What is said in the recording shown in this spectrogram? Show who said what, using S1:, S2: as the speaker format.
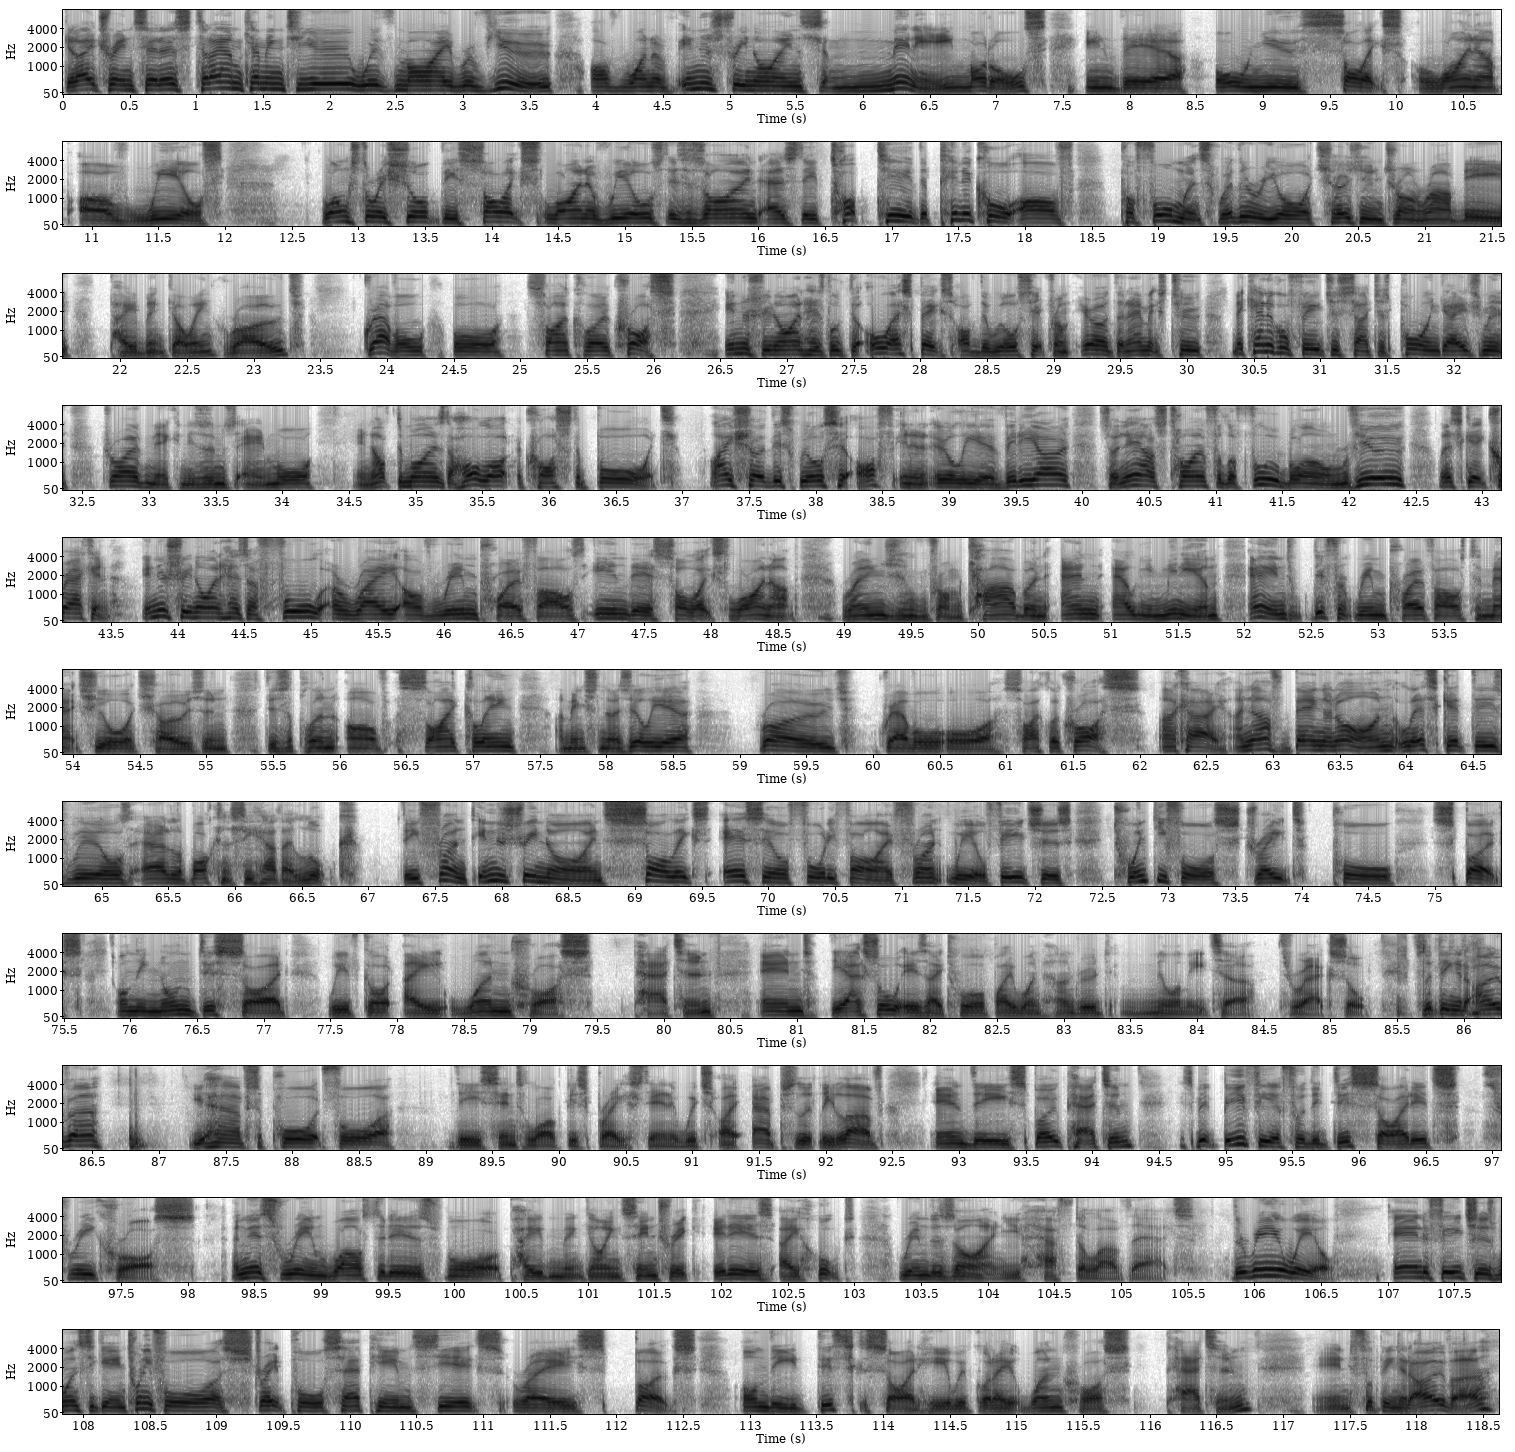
S1: G'day trendsetters. Today I'm coming to you with my review of one of Industry 9's many models in their all new Solix lineup of wheels. Long story short, the Solix line of wheels is designed as the top tier, the pinnacle of performance, whether your chosen genre be pavement going, road, gravel or cyclocross. Industry 9 has looked at all aspects of the wheel set from aerodynamics to mechanical features such as pawl engagement, drive mechanisms and more and optimised a whole lot across the board. I showed this wheel set off in an earlier video, so now it's time for the full-blown review. Let's get cracking. Industry 9 has a full array of rim profiles in their Solix lineup, ranging from carbon and aluminium, and different rim profiles to match your chosen discipline of cycling. I mentioned those earlier, road, gravel or cyclocross. Okay, enough banging on. Let's get these wheels out of the box and see how they look. The front Industry 9 Solix SL45 front wheel features 24 straight pull spokes. On the non-disc side, we've got a one cross pattern and the axle is a 12 by 100 millimeter through axle. Flipping it over, you have support for the center lock disc brake standard, which I absolutely love. And the spoke pattern, it's a bit beefier for the disc side. It's three cross. And this rim, whilst it is more pavement going centric, it is a hooked rim design. You have to love that. The rear wheel, and it features once again 24 straight pull Sapim CX Ray spokes. On the disc side here, we've got a one cross pattern, and flipping it over,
